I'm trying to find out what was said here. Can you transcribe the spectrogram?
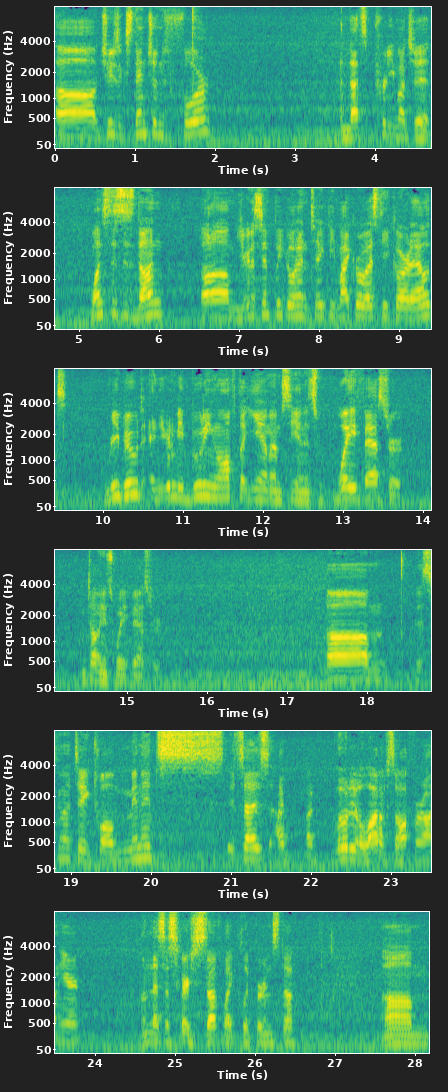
Uh, choose extension 4, and that's pretty much it. Once this is done, um, you're gonna simply go ahead and take the micro SD card out, reboot, and you're gonna be booting off the eMMC, and it's way faster. I'm telling you, it's way faster. Um, this is gonna take 12 minutes. It says I've, I've loaded a lot of software on here unnecessary stuff like Klipper and stuff. Um,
